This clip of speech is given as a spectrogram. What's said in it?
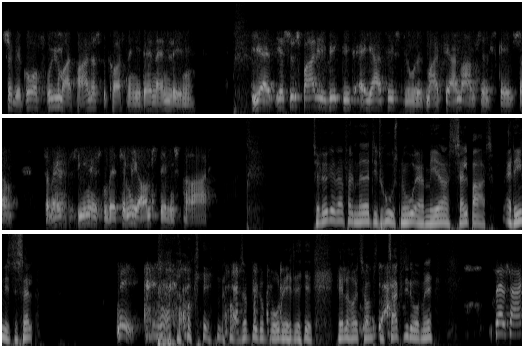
så jeg går og fryge mig på andres bekostning i den anledning. Ja, jeg synes bare, det er vigtigt, at jeg har tilsluttet mig et fjernvarmeselskab, som, som Alfred skulle være temmelig omstillingsparat. Tillykke i hvert fald med, at dit hus nu er mere salgbart. Er det egentlig til salg? Nej. okay, nå, så bliver du boende i det. Helle Høj Thomsen, ja. tak fordi du var med. Selv tak.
